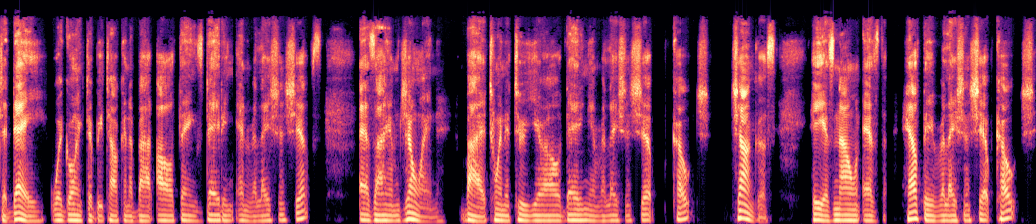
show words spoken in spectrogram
Today, we're going to be talking about all things dating and relationships, as I am joined by a 22 year old dating and relationship coach, Chungus. He is known as the healthy relationship coach,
